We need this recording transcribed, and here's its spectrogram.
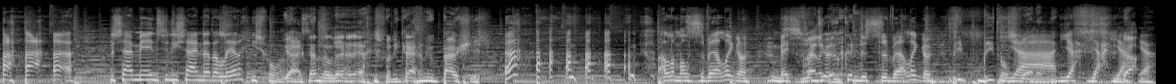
er zijn mensen die zijn daar allergisch voor. ja, zijn er ergens voor. Die krijgen nu puistjes. Allemaal zwellingen. Met Zwellingen. jeukende zwellingen. Beatles Ja, zwellingen. ja, ja, ja, Ja.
